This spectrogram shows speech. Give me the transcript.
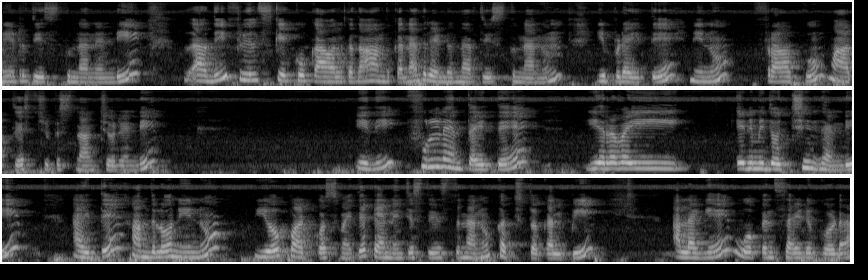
మీటర్ తీసుకున్నానండి. అది ఫ్రిల్స్కి ఎక్కువ కావాలి కదా అందుకని అది రెండున్నర తీసుకున్నాను. ఇప్పుడైతే నేను ఫ్రాకు మార్క్ చేసి చూపిస్తున్నాను చూడండి. ఇది ఫుల్ లెంత్ అయితే ఇరవై ఎనిమిది వచ్చిందండి అయితే అందులో నేను యో పార్ట్ కోసం అయితే టెన్ ఇంచెస్ తీస్తున్నాను ఖర్చుతో కలిపి. అలాగే ఓపెన్ సైడ్ కూడా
